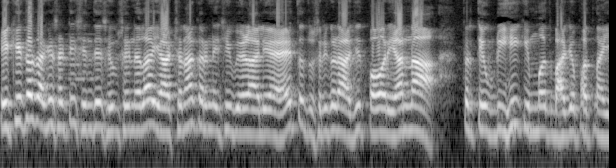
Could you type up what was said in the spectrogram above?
एकेका जागेसाठी शिंदे शिवसेनेला याचना करण्याची वेळ आली आहे तर दुसरीकडे अजित पवार यांना तर तेवढीही किंमत भाजपात नाही.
